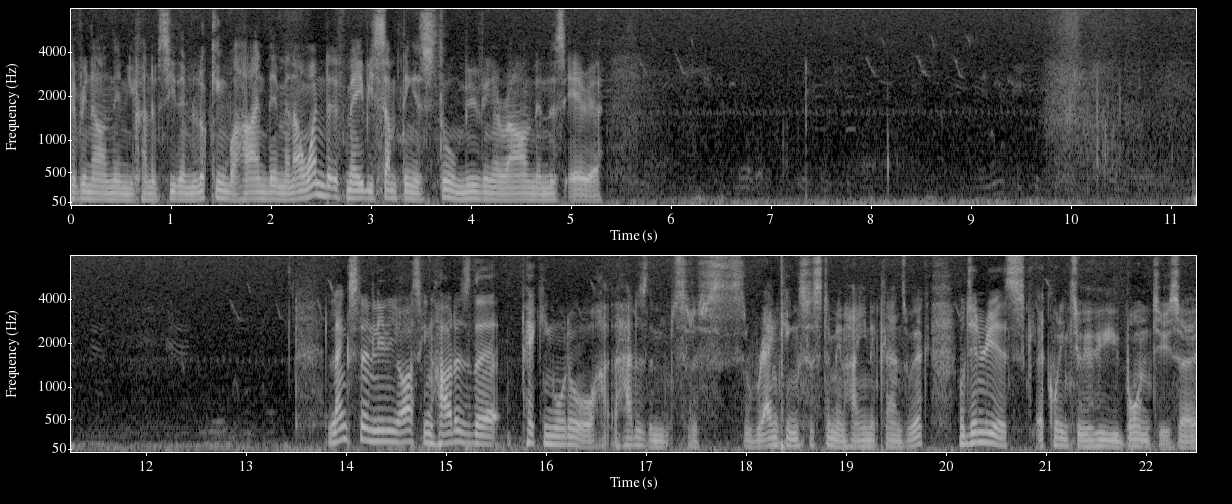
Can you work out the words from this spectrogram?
every now and then you kind of see them looking behind them. And I wonder if maybe something is still moving around in this area. Langston Lily asking, how does the pecking order or how does the sort of ranking system in hyena clans work? Well, generally it's according to who you're born to. So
